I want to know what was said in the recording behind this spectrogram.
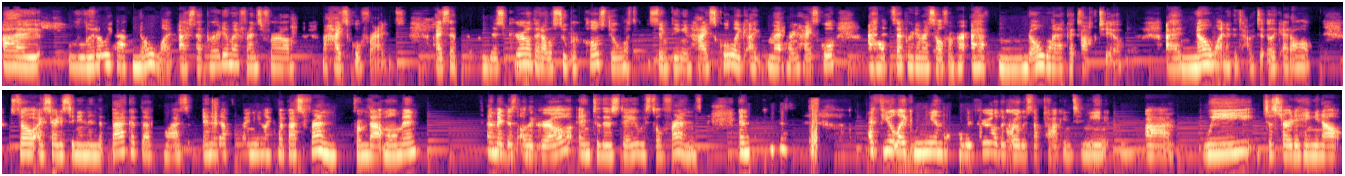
I literally have no one. I separated my friends from my high school friends. I separated from this girl that I was super close to. Was the same thing in high school. Like I met her in high school. I had separated myself from her. I have no one I could talk to. I had no one I could talk to like at all. So I started sitting in the back of the class. Ended up finding like my best friend from that moment. I met this other girl, and to this day we're still friends. And I feel like me and the other girl, the girl that stopped talking to me, um, we just started hanging out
